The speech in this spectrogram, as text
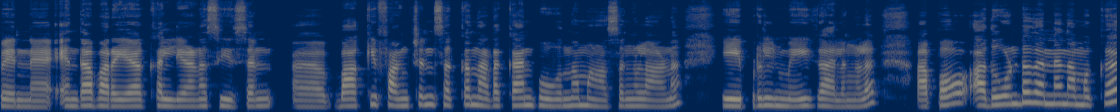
പിന്നെ എന്താ പറയുക കല്യാണ സീസൺ ബാക്കി ഫങ്ഷൻസ് ഒക്കെ നടക്കാൻ പോകുന്ന മാസങ്ങളാണ് ഏപ്രിൽ മെയ് കാലങ്ങൾ അപ്പോൾ അതുകൊണ്ട് തന്നെ നമുക്ക്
